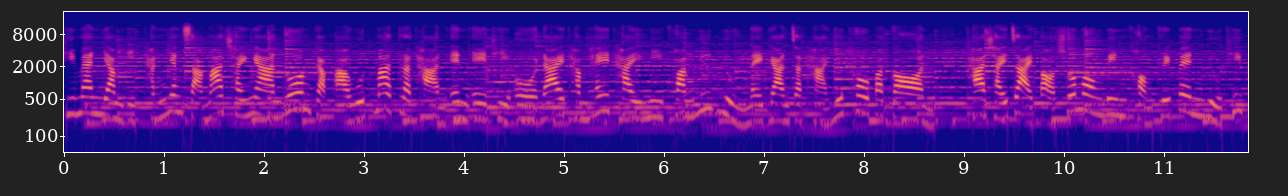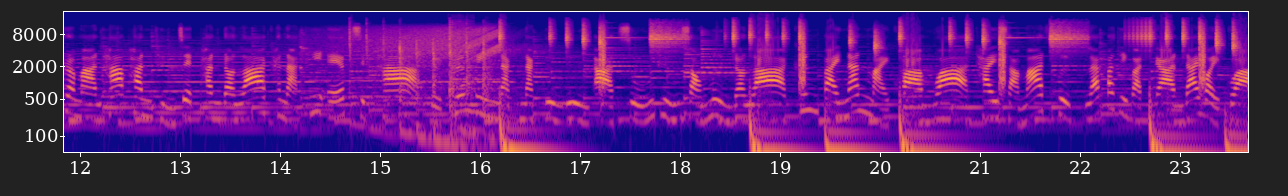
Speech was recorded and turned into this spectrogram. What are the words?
ที่แม่นยำอีกทั้งยังสามารถใช้งานร่วมกับอาวุธมาตรฐาน NATO ได้ทำให้ไทยมีความยืดหยุ่นในการจัดหายุทโธปกรณ์ ค่าใช้จ่ายต่อชั่วโมงบินของกริปเปนอยู่ที่ประมาณ 5,000 ถึง 7,000 ดอลลาร์ ขณะที่ F-15 หรือเครื่องบินหนักๆอื่นๆ อาจสูงถึง 20,000 ดอลลาร์ ขึ้นไปนั่นหมายความว่าไทยสามารถฝึกและปฏิบัติการได้บ่อยกว่า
